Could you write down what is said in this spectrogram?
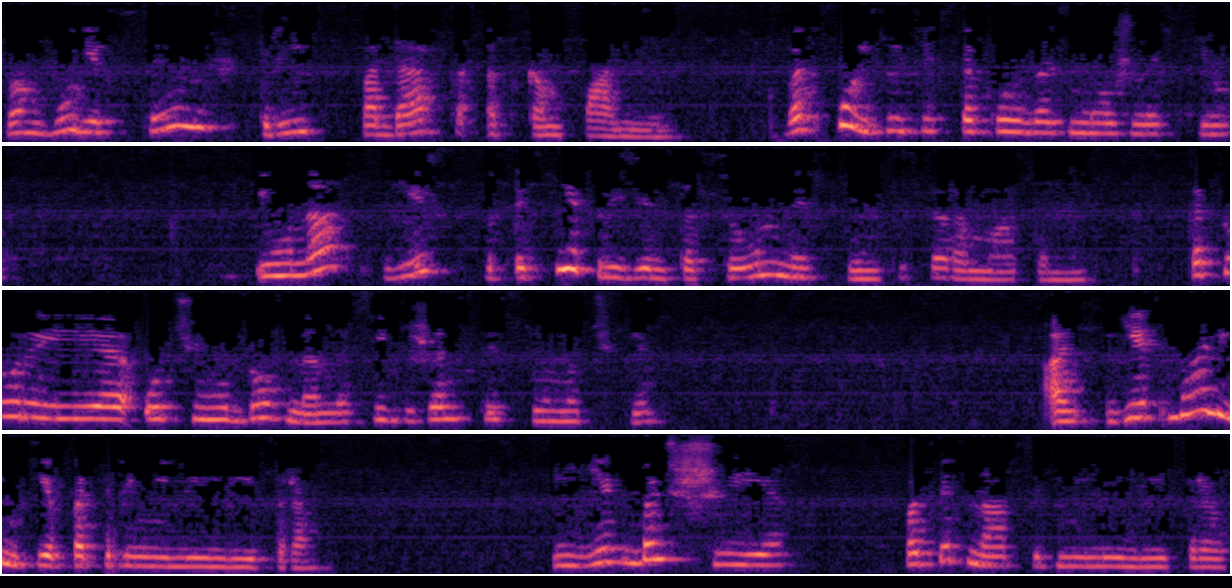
вам будет целых три подарка от компании. Воспользуйтесь такой возможностью. И у нас есть вот такие презентационные сумки с ароматами, которые очень удобно носить в женской сумочке. А есть маленькие по 3 миллилитра, и есть большие по 15 миллилитров.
